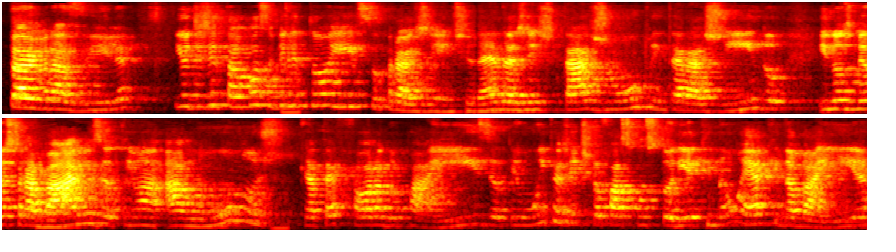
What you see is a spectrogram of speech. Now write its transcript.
Está em Brasília. E o digital possibilitou isso para a gente, né? Da gente estar tá junto, interagindo. E nos meus trabalhos eu tenho alunos que até fora do país, eu tenho muita gente que eu faço consultoria que não é aqui da Bahia.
